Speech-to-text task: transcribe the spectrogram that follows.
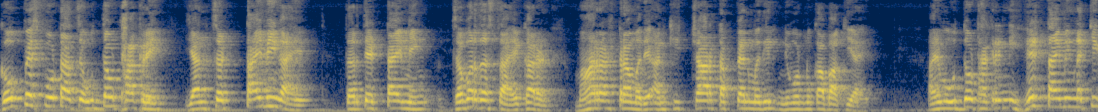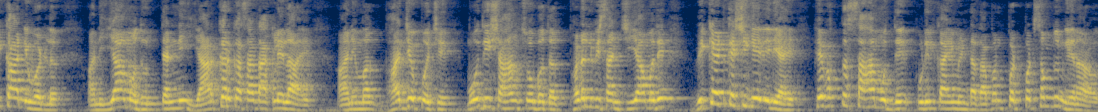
गौप्यस्फोटाचं उद्धव ठाकरे यांचं टायमिंग आहे तर ते टायमिंग जबरदस्त आहे कारण महाराष्ट्रामध्ये आणखी चार टप्प्यांमधील निवडणुका बाकी आहेत. आणि मग उद्धव ठाकरेंनी हेच टायमिंग नक्की का निवडलं? आणि यामधून त्यांनी यारकर कसा टाकलेला आहे? आणि मग भाजपचे मोदी शहांसोबतच फडणवीसांची यामध्ये विकेट कशी गेलेली आहे हे फक्त सहा मुद्दे पुढील काही मिनिटात आपण पटपट समजून घेणार आहोत.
